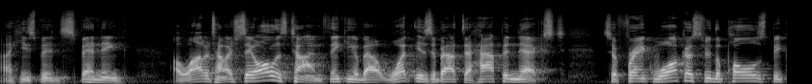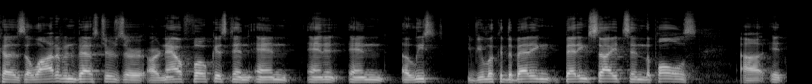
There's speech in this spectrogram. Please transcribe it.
Uh, he's been spending a lot of time, I should say all his time, thinking about what is about to happen next. So, Frank, walk us through the polls because a lot of investors are, are now focused and, and, and, and at least if you look at the betting betting sites and the polls, uh, it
